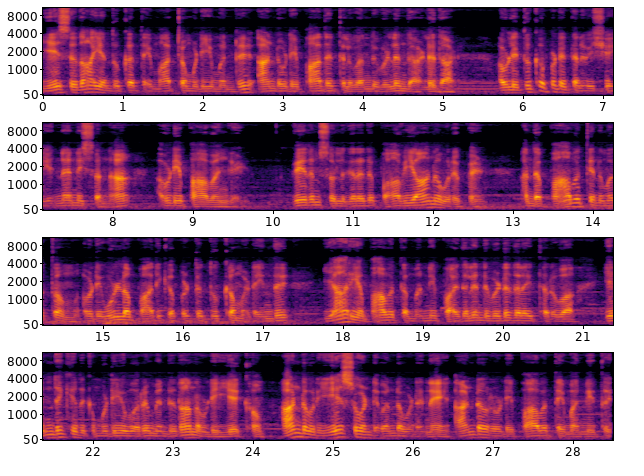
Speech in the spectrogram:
இயேசுதான் என் துக்கத்தை மாற்ற முடியும் என்று ஆண்டவுடைய பாதத்தில் வந்து விழுந்து அழுதாள். அவளை துக்கப்படுத்தின விஷயம் என்னன்னு சொன்னா அவளுடைய பாவங்கள். வேதம் சொல்லுகிறது பாவியான ஒரு பெண். அந்த பாவத்தை நிமித்தம் அவருடைய உள்ளம் பாதிக்கப்பட்டு துக்கம் அடைந்து யார் என் பாவத்தை மன்னிப்பா? இதுல இருந்து விடுதலை தருவா? என்றைக்கு இதுக்கு முடிவு வரும்? என்றுதான் அவருடைய ஏக்கம். ஆண்டவர் இயேசுவண்டை வந்த உடனே ஆண்டவருடைய பாவத்தை மன்னித்து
